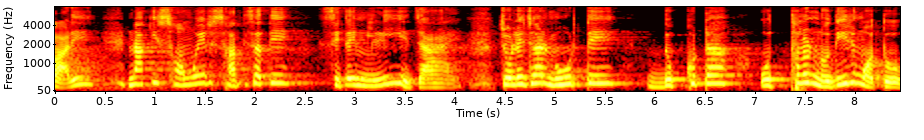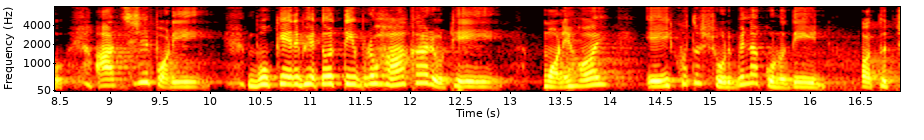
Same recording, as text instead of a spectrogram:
বাড়ে? নাকি সময়ের সাথে সাথে সেটাই মিলিয়ে যায়? চলে যাওয়ার মুহূর্তে দুঃখটা উত্থালন নদীর মতো আছড়ে পড়ে। বুকের ভেতর তীব্র হাহাকার ওঠে। মনে হয় এই কথা সরবে না কোনো দিন অথচ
